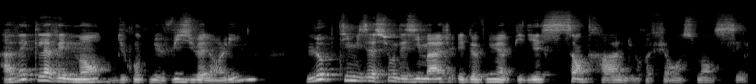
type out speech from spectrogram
Avec l'avènement du contenu visuel en ligne, l'optimisation des images est devenue un pilier central du référencement SEO.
